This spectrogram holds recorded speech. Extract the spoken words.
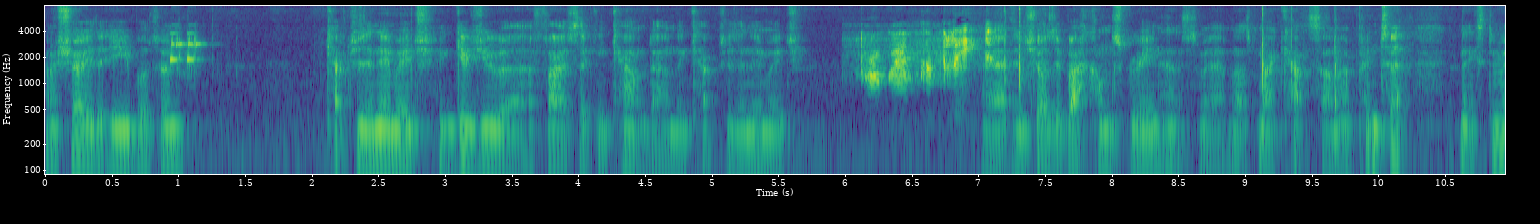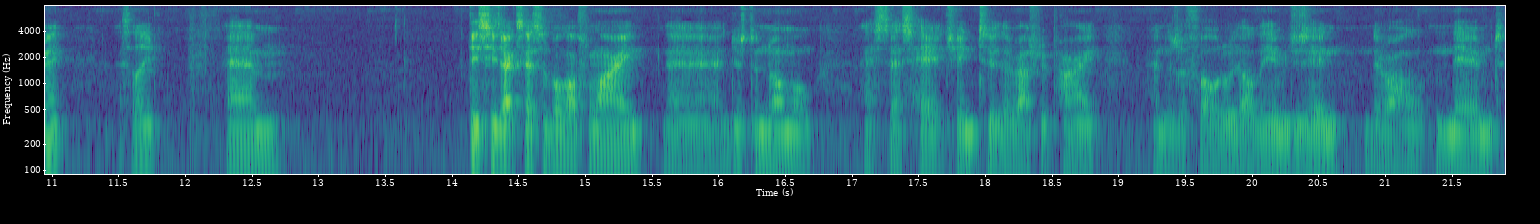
I'll show you the E button. Captures an image. It gives you a five second countdown and captures an image Program complete. uh, and shows it back on screen. That's uh, that's my cat's on a printer next to me asleep. Um, this is accessible offline, uh, just a normal SSH into the Raspberry Pi, and there's a folder with all the images in. They're all named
